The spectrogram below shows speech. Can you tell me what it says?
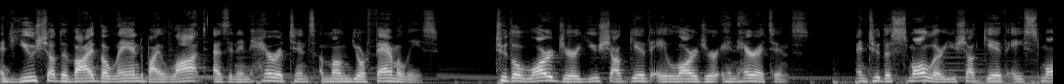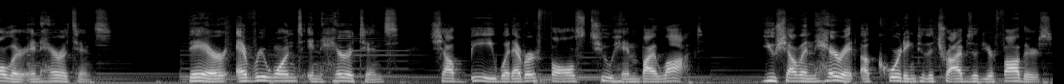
And you shall divide the land by lot as an inheritance among your families. To the larger you shall give a larger inheritance and to the smaller you shall give a smaller inheritance. There everyone's inheritance shall be whatever falls to him by lot. You shall inherit according to the tribes of your fathers.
